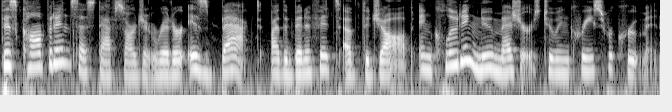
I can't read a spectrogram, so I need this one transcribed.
This confidence, says Staff Sergeant Ritter, is backed by the benefits of the job, including new measures to increase recruitment.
